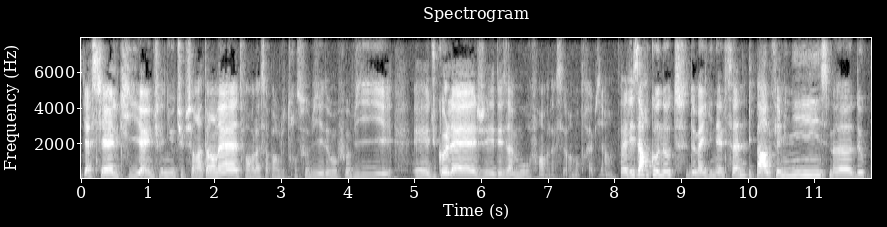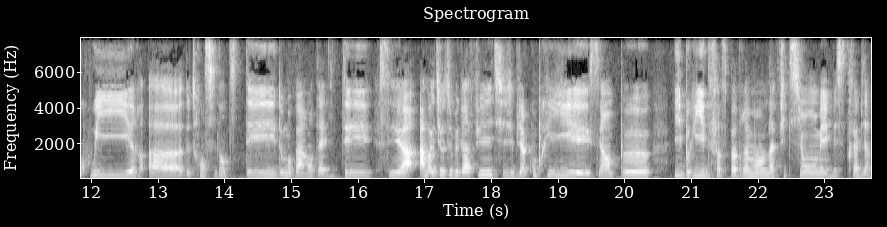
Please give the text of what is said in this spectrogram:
Il y a Ciel qui a une chaîne YouTube sur internet, enfin voilà, ça parle de transphobie et d'homophobie, et, du collège et des amours, enfin voilà, c'est vraiment très bien. Euh, les Argonautes de Maggie Nelson, ils parlent féminisme, de queer, euh, de transidentité, d'homoparentalité. C'est à, moitié autobiographique, si j'ai bien compris, et c'est un peu hybride, enfin c'est pas vraiment de la fiction, mais c'est très bien.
